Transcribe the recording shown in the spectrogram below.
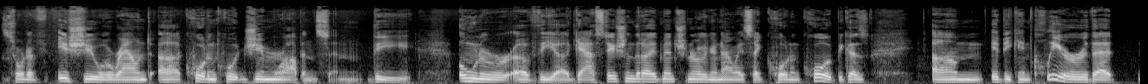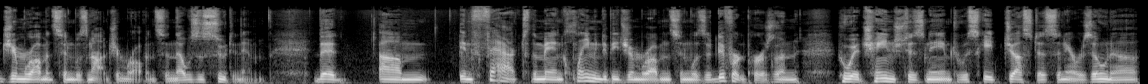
sort of issue around uh, quote unquote Jim Robinson, the owner of the uh, gas station that I had mentioned earlier. Now I say quote unquote because um, it became clear that Jim Robinson was not Jim Robinson. That was a pseudonym. That, um, in fact, the man claiming to be Jim Robinson was a different person who had changed his name to escape justice in Arizona,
